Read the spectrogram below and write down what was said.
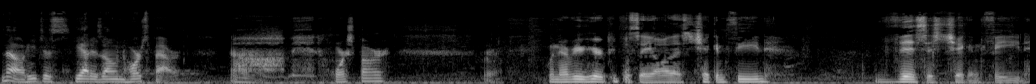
No, he just he had his own horsepower. Oh man, horsepower. Whenever you hear people say, "Oh, that's chicken feed," this is chicken feed.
